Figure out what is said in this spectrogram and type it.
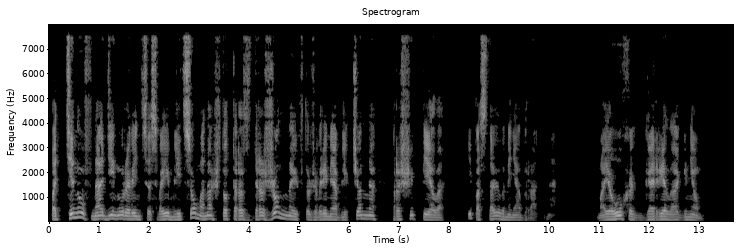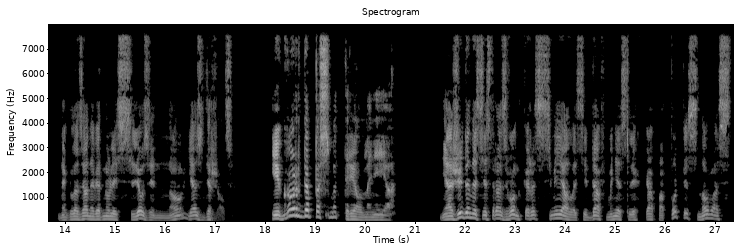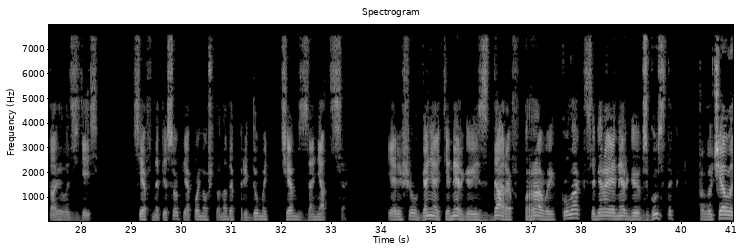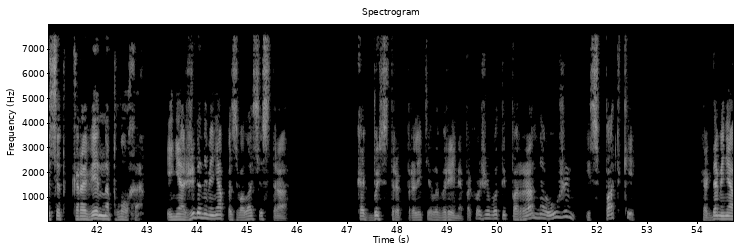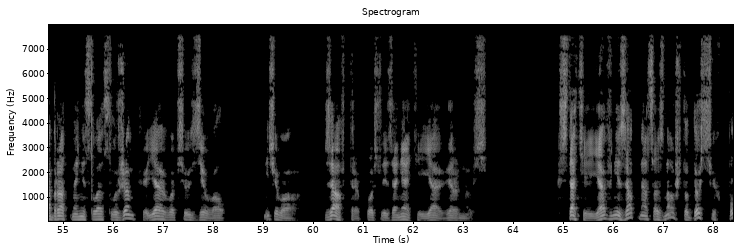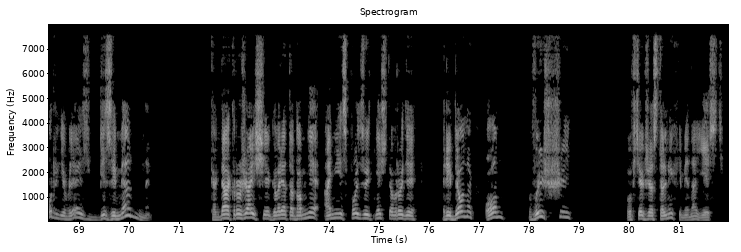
Подтянув на один уровень со своим лицом, она что-то раздраженно и в то же время облегченно прошипела и поставила меня обратно. Мое ухо горело огнем. На глаза навернулись слезы, но я сдержался. И гордо посмотрел на нее. Неожиданно сестра звонко рассмеялась и, дав мне слегка по попе, снова оставила здесь. Сев на песок, я понял, что надо придумать, чем заняться. Я решил гонять энергию из дара в правый кулак, собирая энергию в сгусток. Получалось откровенно плохо. И неожиданно меня позвала сестра. Как быстро пролетело время. Похоже, вот и пора на ужин и спадки. Когда меня обратно несла служанка, я вовсю зевал. Ничего, завтра после занятий я вернусь. Кстати, я внезапно осознал, что до сих пор являюсь безымянным. Когда окружающие говорят обо мне, они используют нечто вроде «ребенок», «он», «высший». У всех же остальных имена есть.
